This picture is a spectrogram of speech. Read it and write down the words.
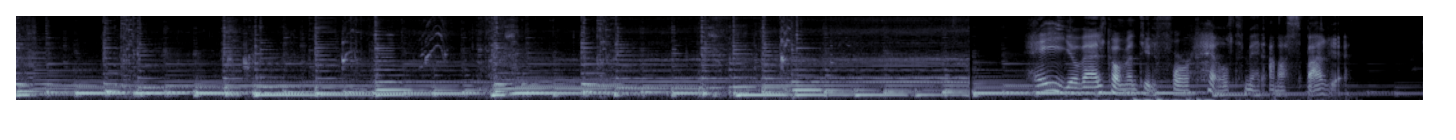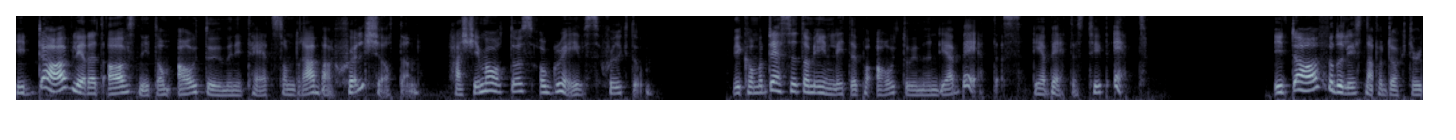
Hej och välkommen till For Health med Anna Sparre. Idag blir det ett avsnitt om autoimmunitet som drabbar sköldkörteln, Hashimotos och Graves sjukdom. Vi kommer dessutom in lite på autoimmun diabetes, diabetes typ 1. Idag får du lyssna på Dr.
